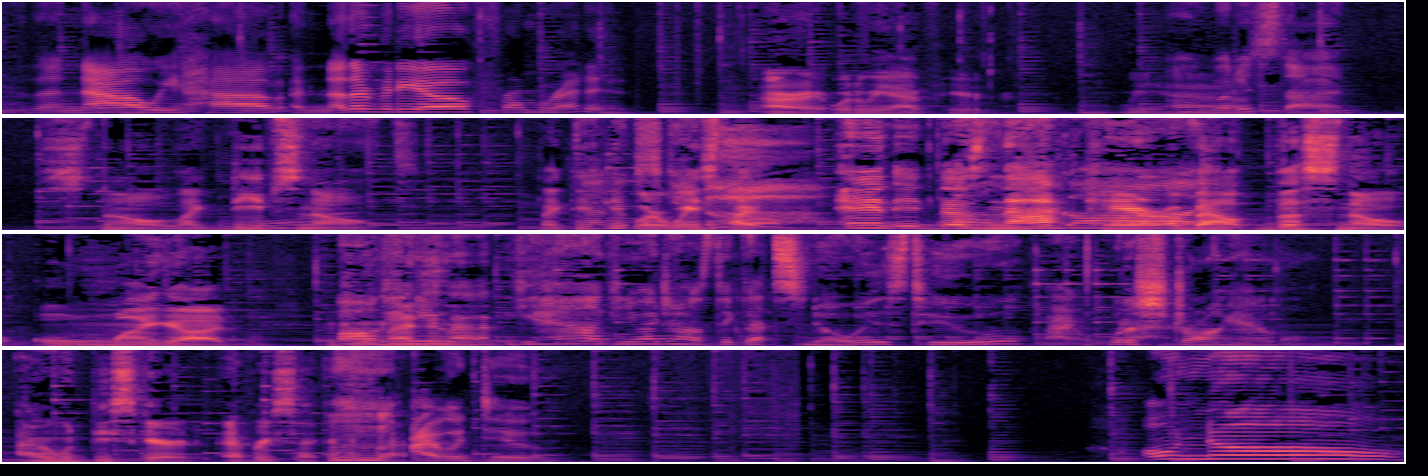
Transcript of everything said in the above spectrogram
And then now we have another video from Reddit. All right, what do we have here? We have Oh, What is that? Snow, like deep snow. Like these That people are waist high, and it does Oh not care about the snow. Oh my god! Could oh, you Oh, can imagine you- that? Yeah, can you imagine how thick that snow is too? What a strong animal. I would be scared every second of that. I would too. Oh no!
